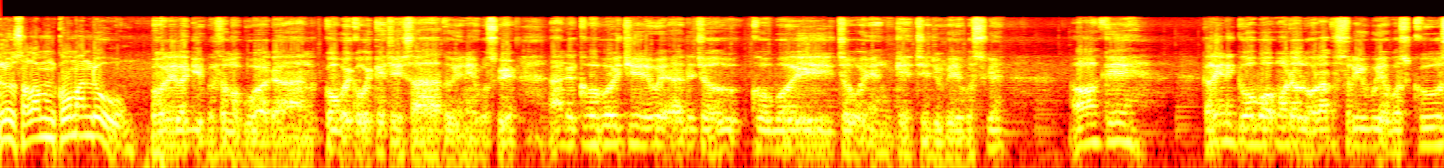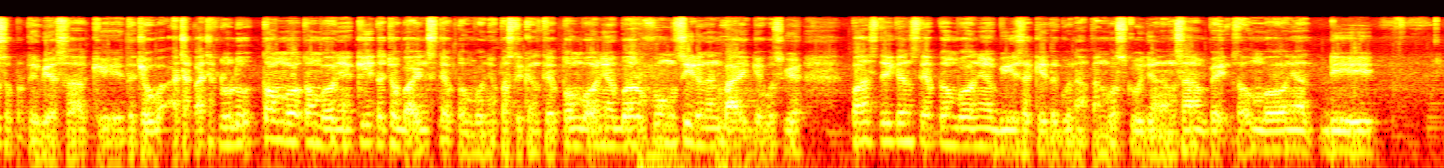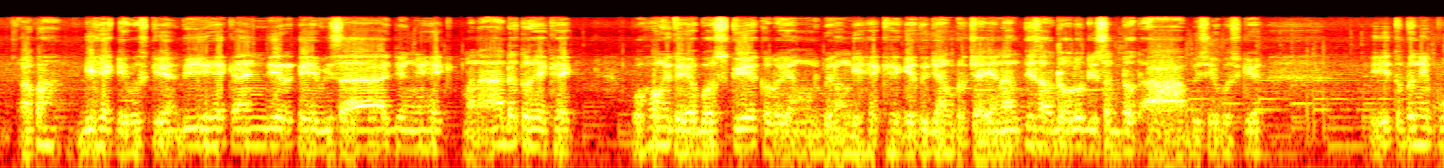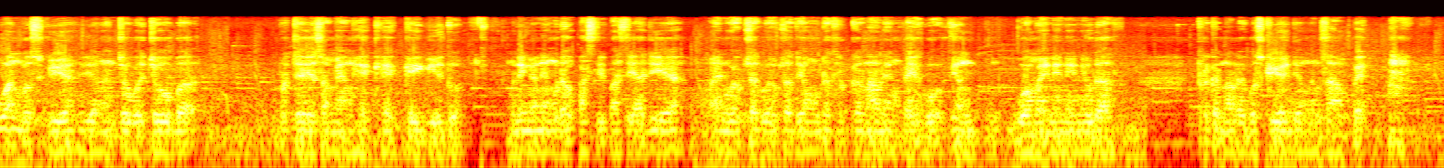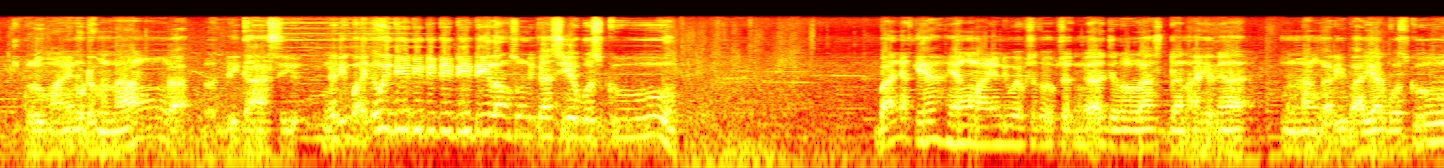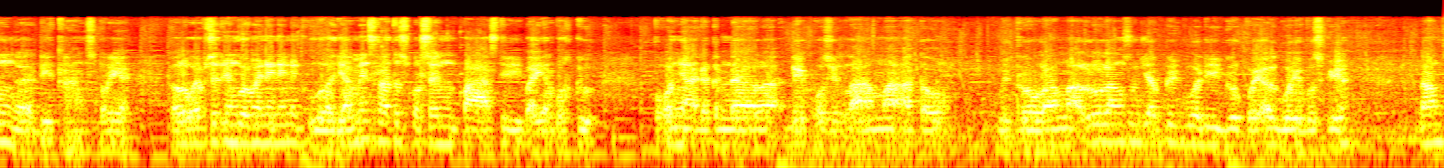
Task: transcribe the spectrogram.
Halo salam komando. Kembali lagi bersama gua dan Cowboy-Cowboy kece satu ini bosku Ada cowboy cewek, ada cowok Cowboy cowok yang kece juga ya bosku Oke. Kali ini gua bawa modal 200 ribu ya bosku. Seperti biasa kita coba acak-acak dulu tombol-tombolnya. Kita cobain setiap tombolnya. Pastikan setiap tombolnya berfungsi dengan baik ya bosku Pastikan setiap tombolnya bisa kita gunakan bosku. Jangan sampai tombolnya di apa dihack ya bosku ya dihack anjir. Kayak bisa aja ngehack mana ada tuh hack-hack bohong itu ya bosku ya kalau yang bilang dihack-hack itu jangan percaya. Nanti saldo lu disedot habis ya bosku ya itu penipuan bosku ya jangan coba-coba percaya sama yang hack-hack kayak gitu. Mendingan yang udah pasti-pasti aja ya. Main website-website yang udah terkenal yang kayak gua yang gua mainin ini udah terkenal ya bosku ya jangan sampai lu main udah menang nggak dikasih. Nggak dibalik wih di, di, di, di, di, di, langsung dikasih ya bosku. Banyak ya yang main di website-website nggak jelas dan akhirnya menang. Nggak dibayar bosku. Nggak ditransfer ya. Kalau website yang gue mainin ini gue jamin 100% pasti dibayar bosku. Pokoknya ada kendala deposit lama atau withdraw lama lu langsung japri gue di grup WA gue ya bosku ya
